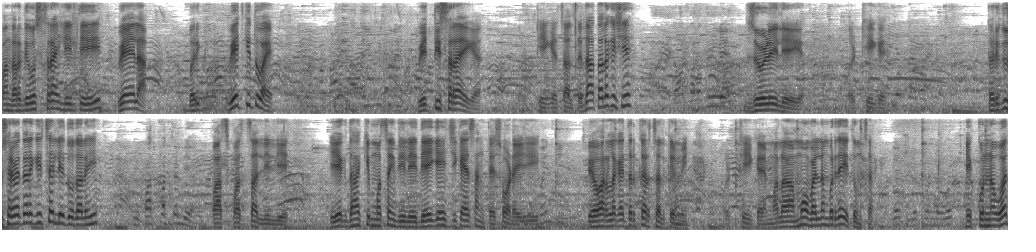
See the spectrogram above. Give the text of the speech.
पंधरा दिवस राहिलेली ते वेळेला. बरी वेद किती आहे? वेद तिसरा आहे का? ठीक आहे चालतंय. दाताला कशी आहे? जुळलेली आहे का? बरं ठीक आहे. तरी दुसऱ्या वेताला किती चालली आहे दुधाला ही? पाच पाच चाललेली आहे. एक दहा किंमत सांगितलेली आहे. द्याय घ्यायची काय सांगताय सोडायची? व्यवहाराला काय तर करचाल कमी. ठीक आहे. मला मोबाईल नंबर द्या तुमचा. एकोणनव्वद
